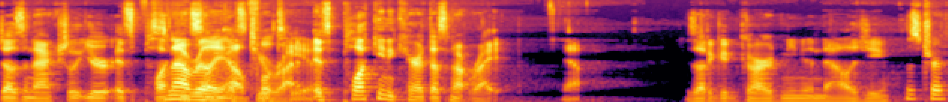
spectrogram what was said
doesn't actually you're it's plucking not really something that's too helpful to right. you. It's plucking a carrot that's not right. Yeah. Is that a good gardening analogy? That's true.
